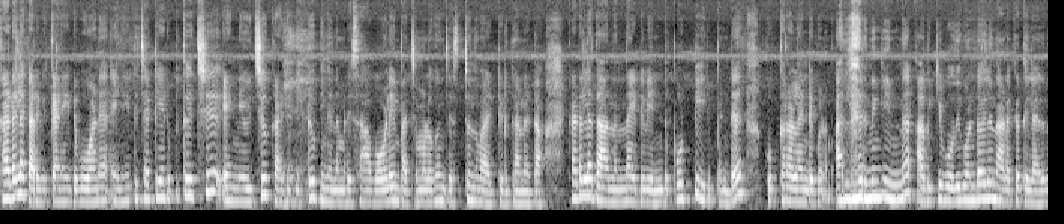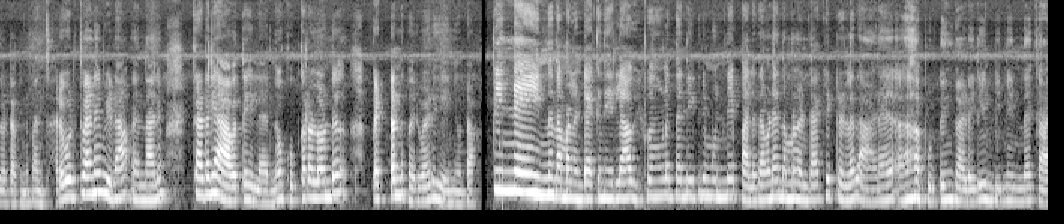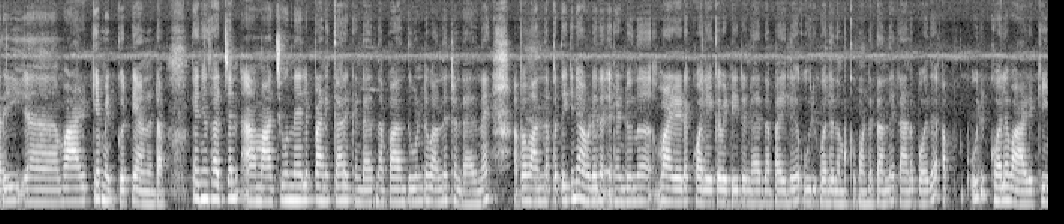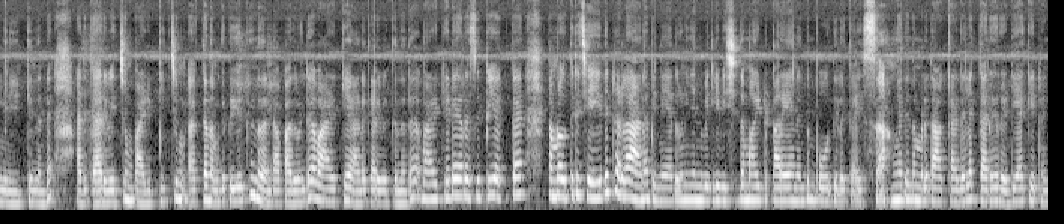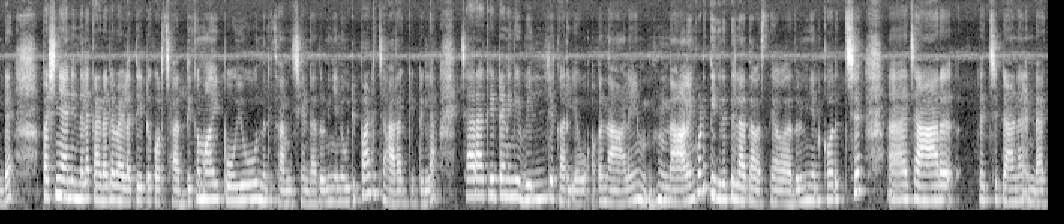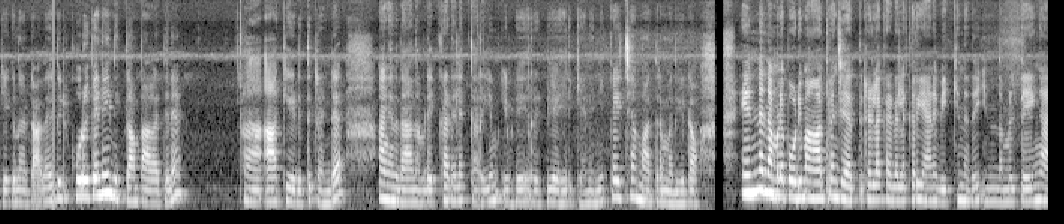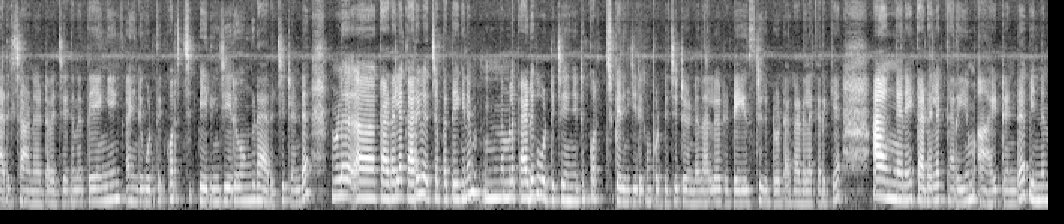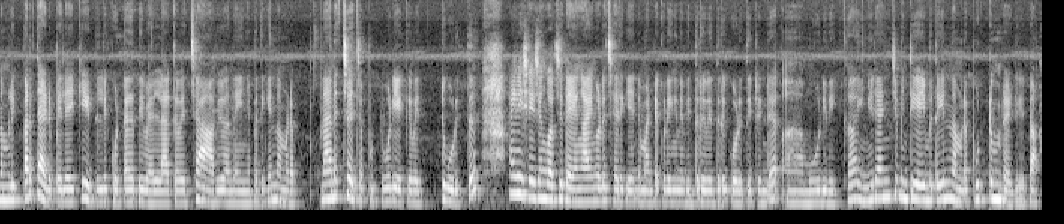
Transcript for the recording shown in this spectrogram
കടല കറി വെക്കാനായിട്ട് പോവാണ്. അതിനായിട്ട് ചട്ടി അടുപ്പത്ത് വെച്ച് എണ്ണ ഒഴിച്ചു കടുകിട്ടു. പിന്നെ നമ്മുടെ സവോളയും പച്ചമുളകും ജസ്റ്റ് ഒന്ന് വഴറ്റിയെടുക്കാണ് കേട്ടോ. കടല ദാ നന്നായിട്ട് വെന്ത് പൊട്ടിയിരിപ്പുണ്ട്. കുക്കറുള്ളതിന്റെ ഗുണം. അല്ലായിരുന്നെങ്കിൽ ഇന്ന് അവിക്ക് പൊതി കൊണ്ടുപോലും നടക്കത്തില്ലായിരുന്നു കേട്ടോ. പിന്നെ പഞ്ചസാര കൊടുത്ത് വേണേൽ വിടാം. എന്നാലും കടല ആവത്തേ ഇല്ലായിരുന്നു. കുക്കറുള്ളതുകൊണ്ട് പെട്ടെന്ന് പരിപാടി കഴിഞ്ഞു കേട്ടോ. പിന്നെ ഇന്ന് നമ്മൾ ഉണ്ടാക്കുന്ന എല്ലാ വിഭവങ്ങളും തന്നെ ഇതിന് മുന്നേ പലതവണ നമ്മൾ ഉണ്ടാക്കിയിട്ടുള്ളതാണ് പുട്ടും കടലയും പിന്നെ ഇന്ന് കറി വാഴയ്ക്ക മെഴുക്കുവരട്ടിയാണ് കേട്ടോ. കഴിഞ്ഞ സച്ചൻ മാച്ചുകുന്നേൽ പണിക്കാരൊക്കെ ഉണ്ടായിരുന്നു. അപ്പോൾ അതുകൊണ്ട് വന്നിട്ടുണ്ടായിരുന്നേ. അപ്പോൾ വന്നപ്പോഴത്തേക്കിനും അവിടെ രണ്ട് മൂന്ന് വാഴയുടെ കൊലയൊക്കെ വെട്ടിയിട്ടുണ്ടായിരുന്നു. അപ്പോൾ അതിൽ ഒരു കൊല നമുക്ക് കൊണ്ട് തന്നിട്ടാണ് പോയത്. അപ്പം ഒരു കൊല വാഴയ്ക്ക ഇങ്ങനെ ഇരിക്കുന്നുണ്ട്. അത് കറി വെച്ചും പഴിപ്പിച്ചും ഒക്കെ നമുക്ക് തീർക്കേണ്ടതുണ്ട്. അപ്പോൾ അതുകൊണ്ട് വാഴയ്ക്കയാണ് കറി വെക്കുന്നത്. വാഴയ്ക്കയുടെ റെസിപ്പിയൊക്കെ നമ്മൾ ഒത്തിരി ചെയ്തിട്ടുള്ളതാണ് പിന്നെ അതുകൊണ്ട് ഞാൻ വലിയ വിശദമായിട്ട് പറയാനൊന്നും പോകുന്നില്ല ഗൈസ് അങ്ങനെ നമ്മുടെ ആ കടലക്കറി റെഡിയാക്കിയിട്ടുണ്ട് പക്ഷെ ഞാൻ ഇന്നലെ കടല വെള്ളത്തിയിട്ട് കുറച്ച് അധികമായി പോയോ എന്നൊരു സംശയമുണ്ട്. അതുകൊണ്ട് ഞാൻ ഒരുപാട് ചാറാക്കിയിട്ടില്ല. ചാറാക്കിയിട്ടാണെങ്കിൽ വലിയ കറിയാവും. അപ്പം നാളെയും നാളെയും കൂടെ തീരത്തില്ലാത്ത അവസ്ഥയാവും. അതുകൊണ്ട് ഞാൻ കുറച്ച് ചാറ് വെച്ചിട്ടാണ് ഉണ്ടാക്കിയേക്കുന്നത് കേട്ടോ. അതായത് ഒരു കുറുകനെ നിൽക്കാൻ പാകത്തിന് ആക്കി എടുത്തിട്ടുണ്ട്. അങ്ങനെ ദാ നമ്മുടെ കടലക്കറിയും ഇവിടെ റെഡി ആയിരിക്കുകയാണ്. ഇനി കഴിച്ചാൽ മാത്രം മതി കേട്ടോ. ഇന്ന് നമ്മൾ പൊടി മാത്രം ചേർത്തിട്ടുള്ള കടലക്കറിയാണ് വെക്കുന്നത്. ഇന്ന് നമ്മൾ തേങ്ങ അരച്ചാണ് കേട്ടോ വെച്ചേക്കുന്നത്. തേങ്ങയും അതിന്റെ കൂട്ടത്തിൽ കുറച്ച് പെരിഞ്ചീരകവും കൂടെ അരച്ചിട്ടുണ്ട്. നമ്മൾ കടലക്കറി വെച്ചപ്പോഴത്തേക്കിനും നമ്മൾ കടുക് പൊട്ടിച്ച് കഴിഞ്ഞിട്ട് കുറച്ച് പെരിഞ്ചീരകം പൊട്ടിച്ചിട്ടുണ്ട്. നല്ലൊരു ടേസ്റ്റ് കിട്ടും കേട്ടോ കടലക്കറിക്ക്. അങ്ങനെ കടലക്കറിയും ആയിട്ടുണ്ട്. പിന്നെ നമ്മൾ ഇപ്പുറത്തെ അടുപ്പിലേക്ക് ഇഡ്ഡലി കുട്ടകത്തി വെള്ളമൊക്കെ വെച്ച് ആവി വന്നു കഴിഞ്ഞപ്പോഴത്തേക്കും നമ്മുടെ നനച്ച് വെച്ച പുട്ടുപൊടിയൊക്കെ വെട്ട് കൊടുത്ത് അതിന് ശേഷം കുറച്ച് തേങ്ങായും കൂടെ ചെറുക്കി അതിന്റെ മണ്ടക്കൂടി ഇങ്ങനെ വിതറി വിതറി കൊടുത്തിട്ടുണ്ട്. മൂടി വെക്കുക. ഇനി ഒരു അഞ്ച് മിനിറ്റ് കഴിയുമ്പോഴത്തേക്കും നമ്മുടെ പുട്ടും റെഡി കേട്ടോ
